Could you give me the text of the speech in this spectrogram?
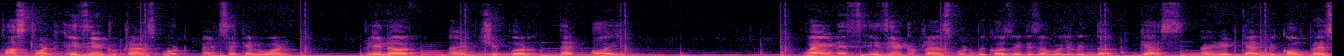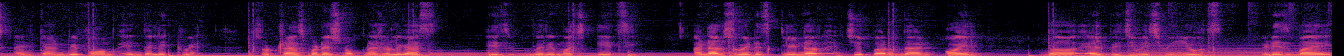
First one easier to transport and second one cleaner and cheaper than oil. Why it is easier to transport? Because it is available in the gas and it can be compressed and can be formed in the liquid. So transportation of natural gas is very much easy. And also it is cleaner and cheaper than oil. The lpg which we use it is by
